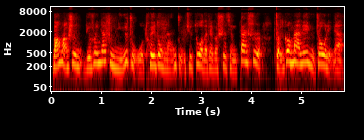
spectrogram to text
往往是比如说应该是女主推动男主去做的这个事情，但是整个漫威宇宙里面。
